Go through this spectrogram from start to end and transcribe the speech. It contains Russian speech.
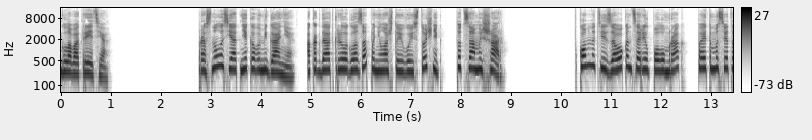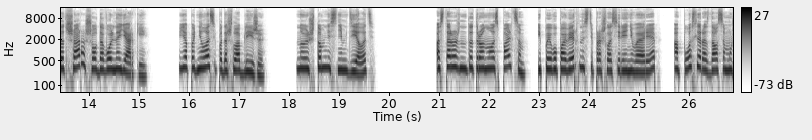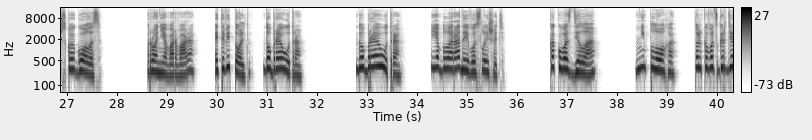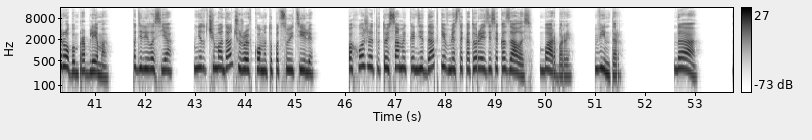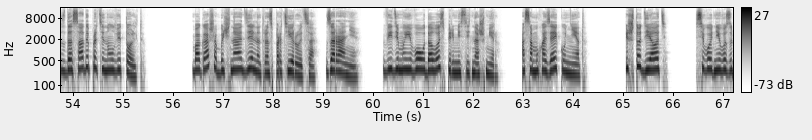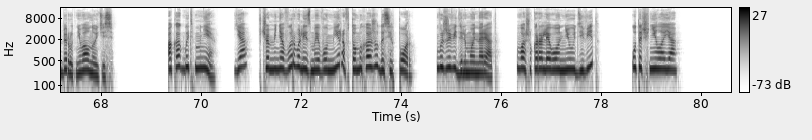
Глава третья. Проснулась я от некого мигания, а когда открыла глаза, поняла, что его источник — тот самый шар. В комнате из-за окон царил полумрак, поэтому свет от шара шел довольно яркий. Я поднялась и подошла ближе. Ну и что мне с ним делать? Осторожно дотронулась пальцем, и по его поверхности прошла сиреневая рябь, а после раздался мужской голос. «Ронья Варвара, это Витольд. Доброе утро». «Доброе утро». Я была рада его слышать. «Как у вас дела?» «Неплохо. Только вот с гардеробом проблема», — поделилась я. «Мне тут чемодан чужой в комнату подсуетили. Похоже, это той самой кандидатки, вместо которой я здесь оказалась. Барбары. Винтер». «Да», — с досадой протянул Витольд. «Багаж обычно отдельно транспортируется, заранее. Видимо, его удалось переместить наш мир, а саму хозяйку нет. И что делать? Сегодня его заберут, не волнуйтесь. А как быть мне? Я, в чем меня вырвали из моего мира, в том и хожу до сих пор. Вы же видели мой наряд. Вашу королеву он не удивит? Уточнила я.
